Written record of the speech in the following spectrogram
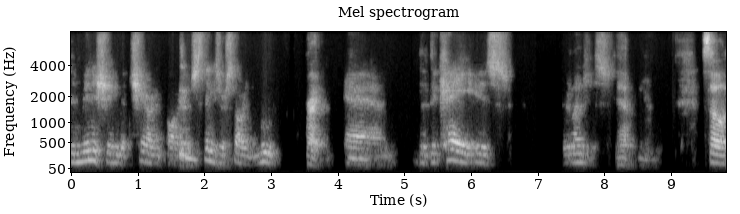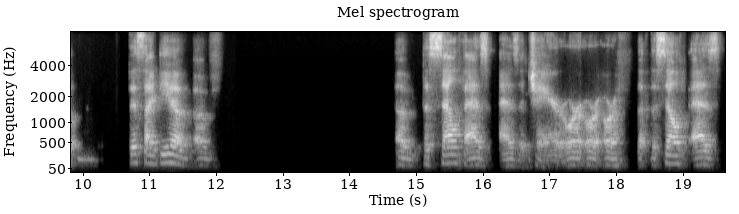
diminishing the chairing part because things are starting to move. Right. And the decay is relentless. Yeah. So this idea of, of of the self as as a chair or or or the, the self as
